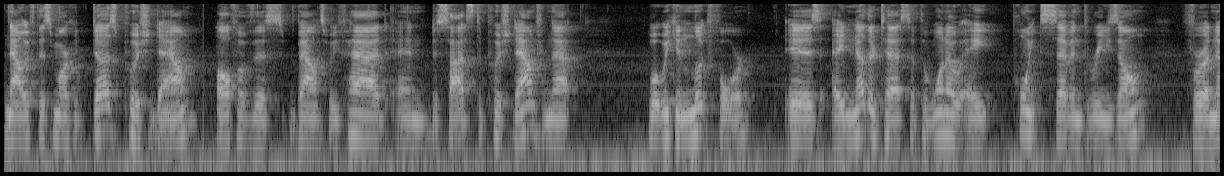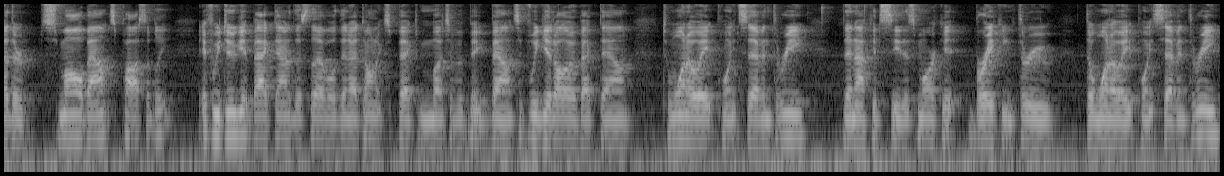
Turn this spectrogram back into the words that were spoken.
Now, if this market does push down off of this bounce we've had and decides to push down from that, what we can look for is another test of the 108.73 zone for another small bounce possibly. If we do get back down to this level, then I don't expect much of a big bounce. If we get all the way back down to 108.73, then I could see this market breaking through the 108.73.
